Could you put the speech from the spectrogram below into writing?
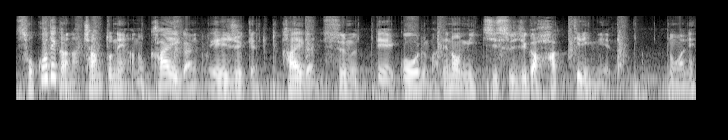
そこでかなちゃんとねあの海外の永住権とって海外に住むってゴールまでの道筋がはっきり見えたのがね。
